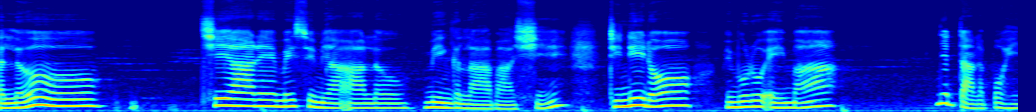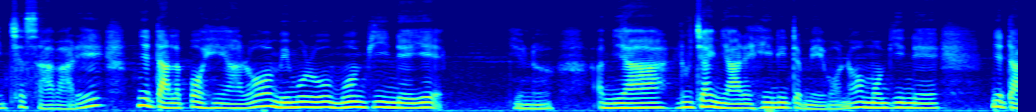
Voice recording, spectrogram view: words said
Hello ချစ်ရတဲ့မိတ်ဆွေများအားလုံးမင်္ဂလာပါရှင်ဒီနေ့တော့မိမို့တို့အိမ်မှာမြစ်တာလပေါ့ဟင်းချက်စားပါတယ်မြစ်တာလပေါ့ဟင်းကတော့မိမို့တို့မွန်ပြည်နယ်ရဲ့ you know အများလူကြိုက်များတဲ့ဟင်းလေးတစ်မယ်ပေါ့နော်မွန်ပြည်နယ်မြစ်တာ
